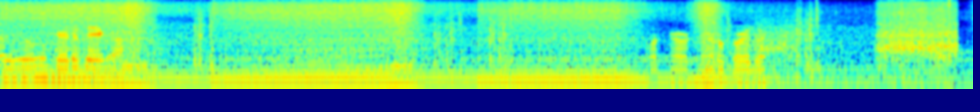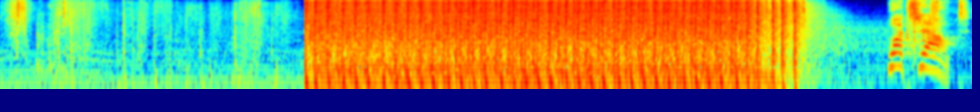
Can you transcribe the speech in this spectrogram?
ಅಯ್ಯೋ ಬೇಗ ಹೊಟ್ಟೆ ಹೊಟ್ಟೆ ರೂಪಾಯಿ ಇದೆ Watch out!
